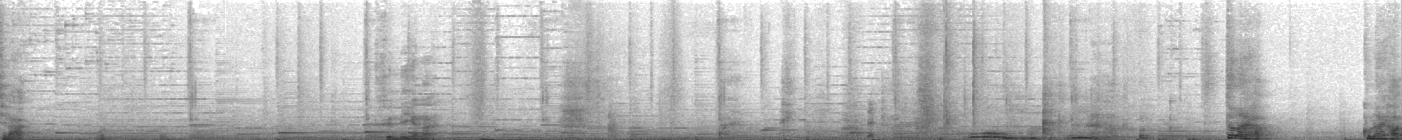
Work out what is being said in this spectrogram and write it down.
ที่รัก คืนดีกันนะ เจ้านายครับ คุณนายครับ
